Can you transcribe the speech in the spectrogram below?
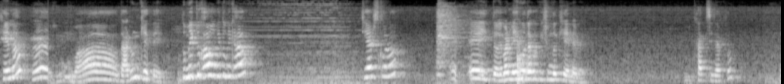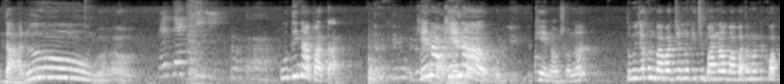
খেয়ে না হ্যাঁ। বাও দারুণ খেতে। তুমি একটু খাও কি তুমি খাও। চিয়ার্স করো। এই তো এবার মেঘু দেখো কি সুন্দর খেয়ে নেবে। খাচ্ছি দেখো। দারুণ! ওয়াও। পুদিনা পাতা। খেয়ে নাও খেয়ে নাও। খেয়ে নাও সোনা। তুমি যখন বাবার জন্য কিছু বানাও বাবা তোমাকে কত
